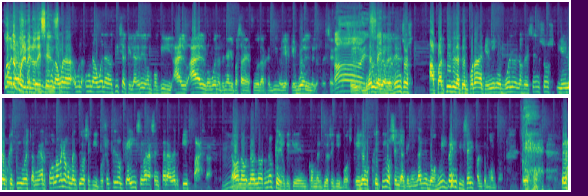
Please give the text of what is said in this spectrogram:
¿Cuándo Bueno, vuelven los descensos? Una buena, una, una buena noticia que le agrega un poquito, algo, algo bueno tenía que pasar en el fútbol argentino y es que vuelven los descensos. Ah, ¿sí? ¿en Vuelven serio? los descensos. A partir de la temporada que viene vuelven los descensos y el objetivo es terminar por lo menos con 22 equipos. Yo creo que ahí se van a sentar a ver qué pasa. No, no, no, no, no creo que queden con 22 equipos. El objetivo sería que en el año 2026, falta un montón, Eh, pero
